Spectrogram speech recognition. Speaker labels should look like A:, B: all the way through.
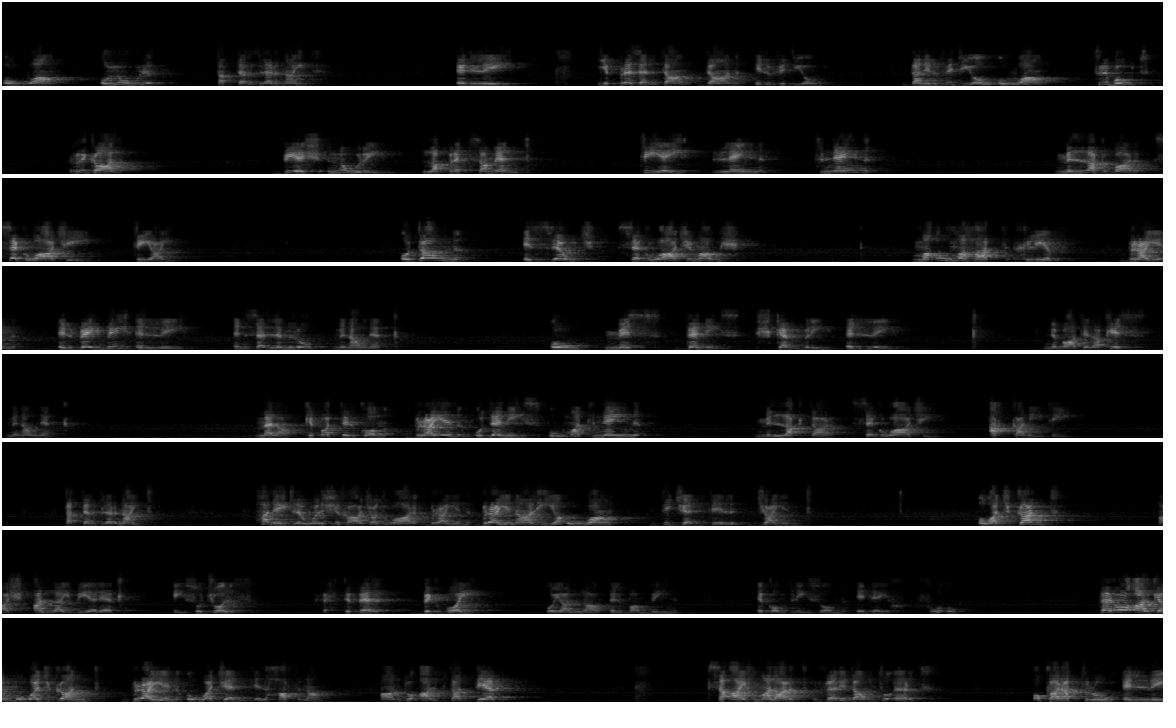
A: Huwa unur tat-Templer Knight illi jippreżenta dan il-vidjow. Dan il-vidjow huwa tribut, rigal, biex nuri l-apprezzament, tiegħi lejn tnejn mill-akbar segwaċi tiegħi. U dawn iż-żewġ segwaċi m'hawnx, ma huma ħadd ħlief Brian, il-baby li nsellimlu minn hawnhekk u Miss Denise Schembri illi nibgħatilha kiss minn hawnhekk. Mela, kif għadtilkom Brian u Denise huma tnejn mill-aktar segwaċi akkaniti tat-Templar Knight. Ħa ngħid l-ewwel xi ħaġa dwar Brian. Brian għalija huwa the gentle giant. Huwa ġgant għax Alla jbierek qisu ġolf fih tifel, big boy, u jalla il-bambin. ikompli jżomm idejh fuqu. Però għalkemm huwa ġgant, Brian huwa ġentil ħafna. Għandu qalb tad-deheb, saqajh mal-art, very down to earth, u karattru li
